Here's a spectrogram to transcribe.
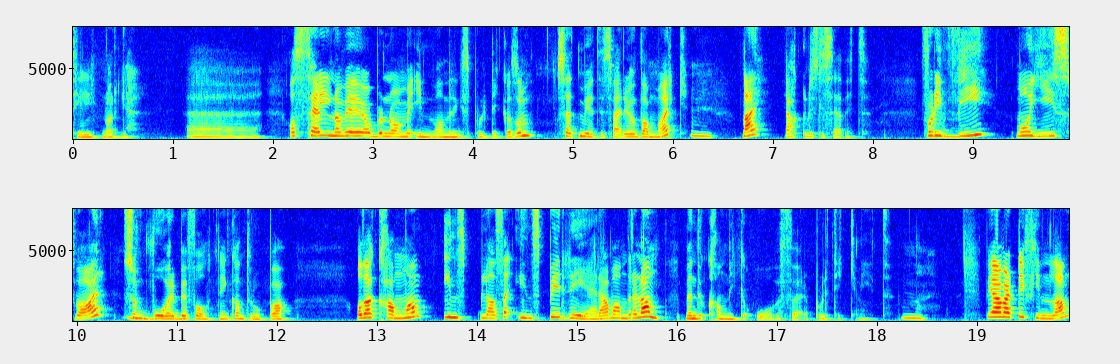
til Norge. Eh, og selv når vi jobber nå med innvandringspolitikk og sånn, sett mye til Sverige og Danmark, nei, jeg har ikke lyst til å se dit. Fordi vi må gi svar som vår befolkning kan tro på. Og da kan man la seg inspirere av andre land, men du kan ikke overføre politikken hit. Vi har vært i Finland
